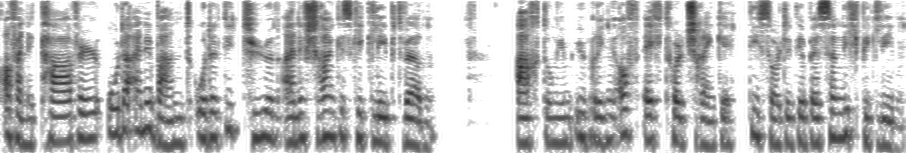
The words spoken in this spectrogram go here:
auf eine Tafel oder eine Wand oder die Türen eines Schrankes geklebt werden. Achtung im Übrigen auf Echtholzschränke, die solltet ihr besser nicht bekleben.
